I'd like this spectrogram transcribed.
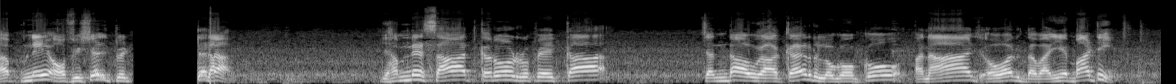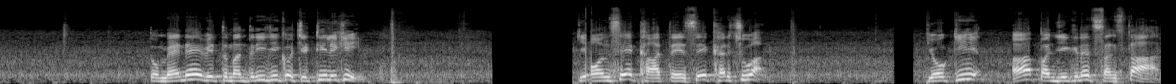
अपने ऑफिशियल ट्विटर कि हमने सात करोड़ रुपए का चंदा उगाकर लोगों को अनाज और दवाइयाँ बांटी। तो मैंने वित्त मंत्री जी को चिट्ठी लिखी कि कौन से खाते से खर्च हुआ? क्योंकि अपंजीकृत संस्था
